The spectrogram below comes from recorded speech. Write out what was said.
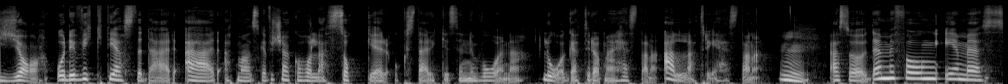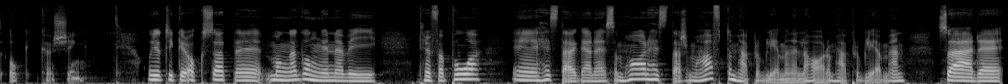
Ja, och det viktigaste där är att man ska försöka hålla socker och stärkelsenivåerna låga till de här hästarna, alla tre hästarna. Mm. Alltså den med fång, EMS och Cushing. Och jag tycker också att eh, många gånger när vi träffar på eh, hästägare som har hästar som har haft de här problemen eller har de här problemen så är det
